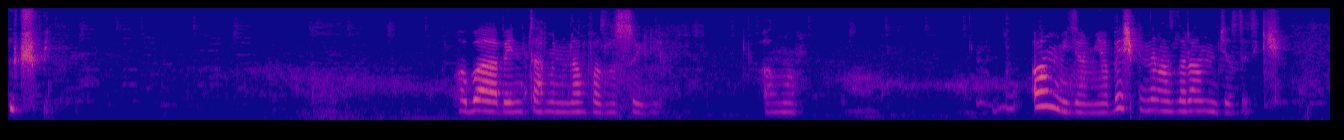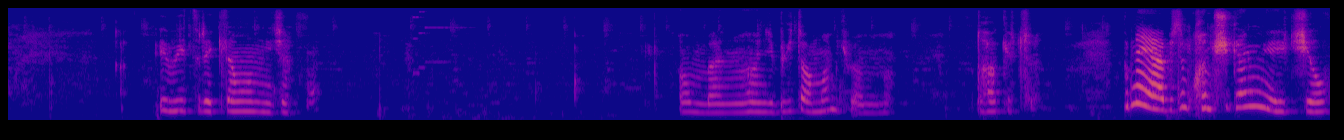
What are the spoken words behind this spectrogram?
3000 Baba benim tahminimden fazla söylüyor. Almam. Bu- Almayacağım ya. 5000'den azları almayacağız dedik. Evet reklam olmayacak. Ama ben önce büyük almam ki ben bunu. Daha kötü. Bu ne ya? Bizim komşu gelmiyor hiç ya.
